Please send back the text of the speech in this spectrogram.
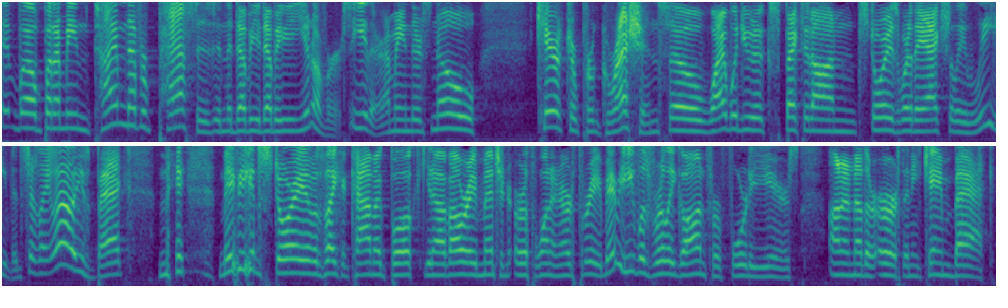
Eh, well, but I mean time never passes in the WWE universe either. I mean there's no character progression, so why would you expect it on stories where they actually leave? It's just like, well, he's back. Maybe in story it was like a comic book. You know, I've already mentioned Earth One and Earth Three. Maybe he was really gone for 40 years on another Earth, and he came back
